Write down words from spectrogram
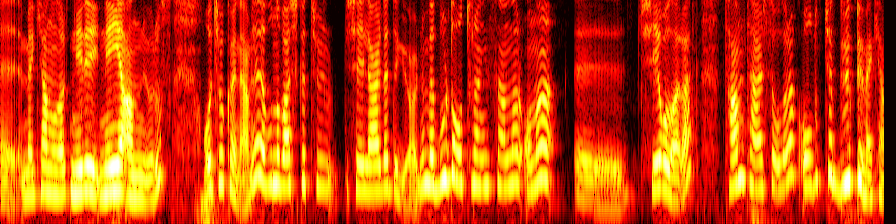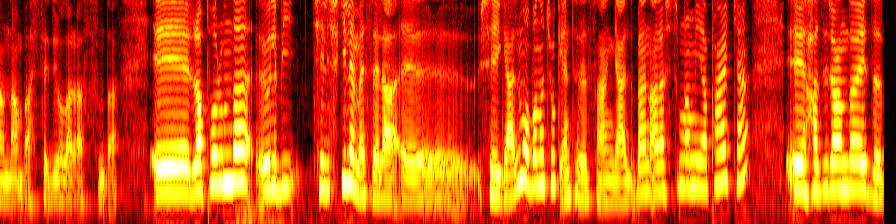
e, mekan olarak nereyi, neyi anlıyoruz. O çok önemli ve bunu başka tür şeylerde de gördüm. Ve burada oturan insanlar ona e, şey olarak tam tersi olarak oldukça büyük bir mekandan bahsediyorlar aslında. E, raporumda öyle bir çelişkiyle mesela e, şey geldim. O bana çok enteresan geldi. Ben araştırmamı yaparken e, Haziran'daydı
